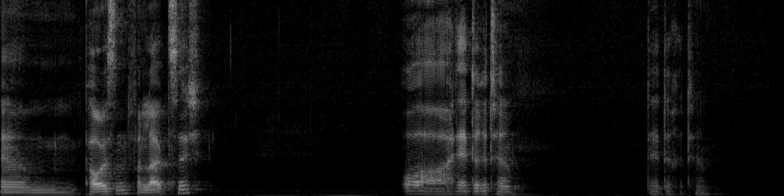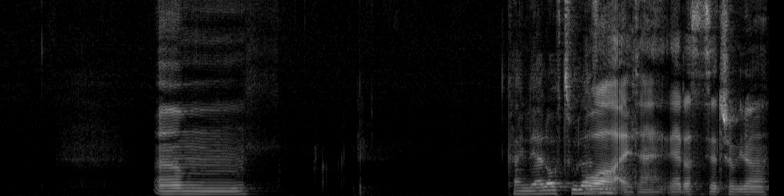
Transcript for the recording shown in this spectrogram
Ähm, Paulsen von Leipzig. Oh, der dritte. Der dritte. Ähm, Kein Leerlauf zulassen. boah, Alter. Ja, das ist jetzt schon wieder.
